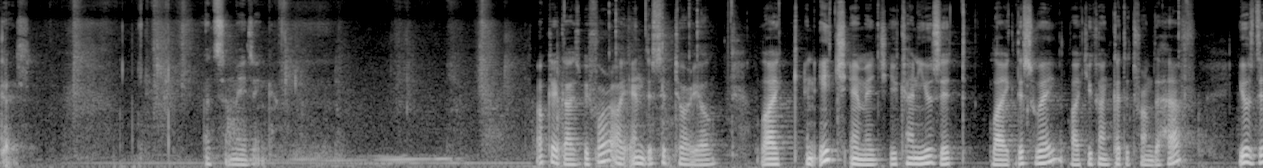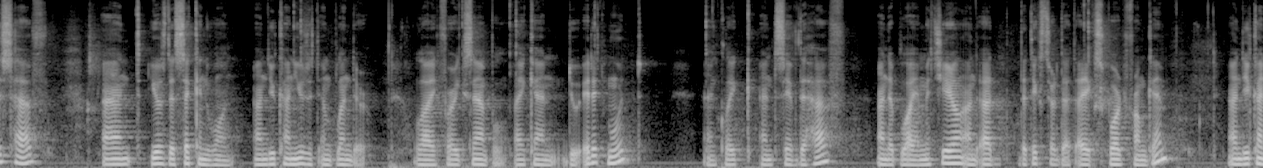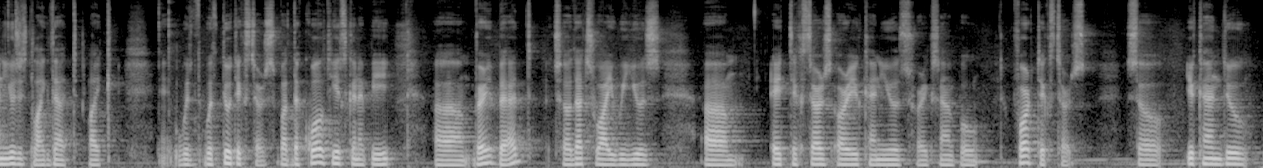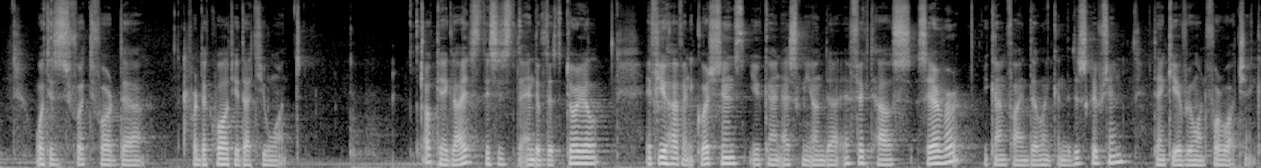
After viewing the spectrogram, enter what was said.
guys. That's amazing. Okay guys before I end this tutorial like in each image you can use it like this way like you can cut it from the half use this half and use the second one and you can use it in blender. Like for example I can do edit mode and click and save the half and apply a material and add the texture that I export from GIMP and you can use it like that like with with two textures. But the quality is gonna be um, very bad. So that's why we use um, eight textures or you can use for example four textures. So you can do what is fit for the for the quality that you want. Okay guys this is the end of the tutorial if you have any questions you can ask me on the effect house server. You can find the link in the description. Thank you everyone for watching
